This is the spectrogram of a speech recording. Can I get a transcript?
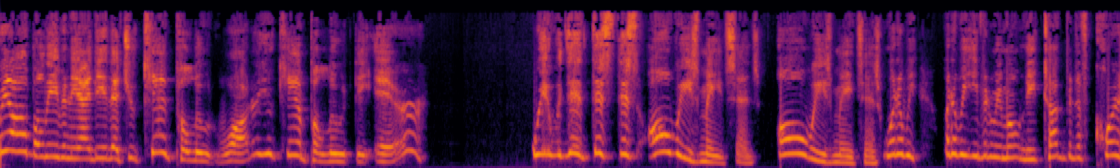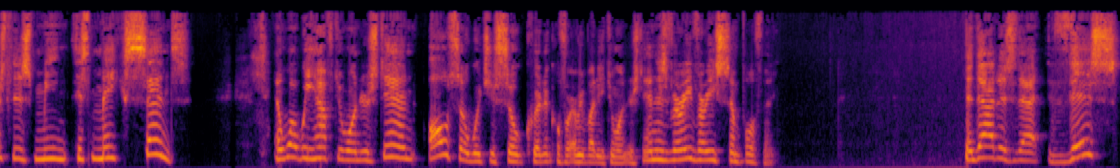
We all believe in the idea that you can't pollute water, you can't pollute the air. We this this always made sense. Always made sense. What do we what do we even remotely talk? But of course, this mean this makes sense. And what we have to understand, also, which is so critical for everybody to understand, is very very simple thing, and that is that this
